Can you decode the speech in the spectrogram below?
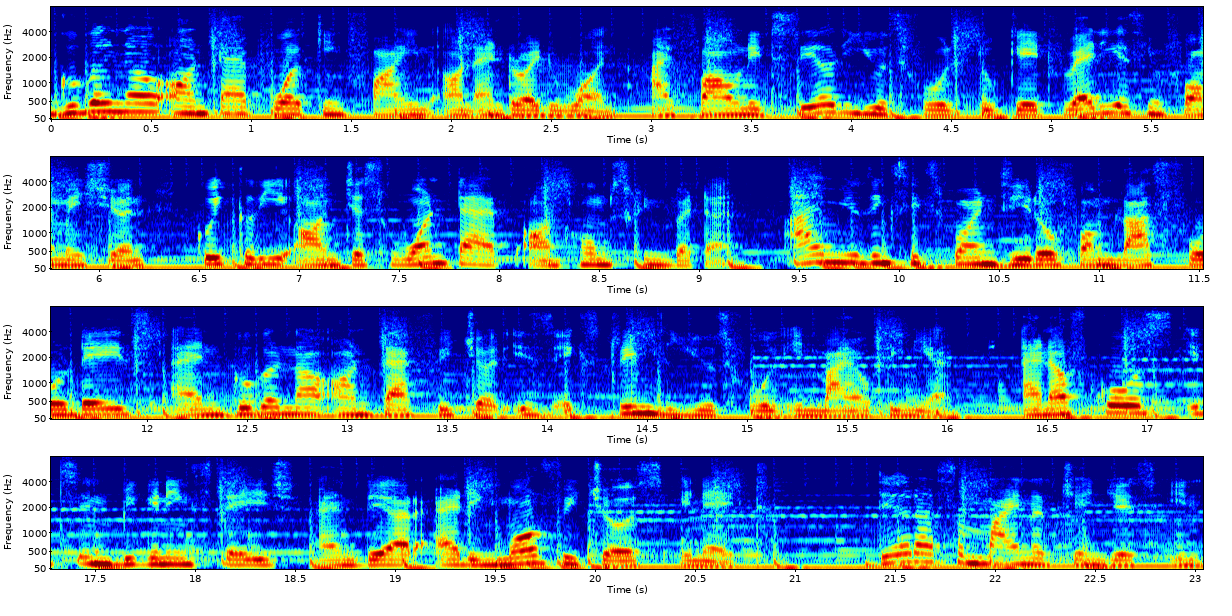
Google Now on tap working fine on Android One. I found it really useful to get various information quickly on just one tap on home screen button. I am using 6.0 from last 4 days and Google Now on tap feature is extremely useful in my opinion. And of course it's in beginning stage and they are adding more features in it there are some minor changes in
